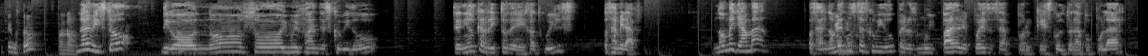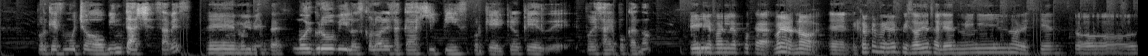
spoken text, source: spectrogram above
¿Sí ¿Te gustó o no? He visto. Digo, no soy muy fan de Scooby-Doo. Tenía el carrito de Hot Wheels. O sea, mira, no me llama. O sea, no me Ajá. gusta Scooby-Doo, pero es muy padre, pues. O sea, porque es cultura popular. Porque es mucho vintage, ¿sabes? Sí, muy vintage. Muy groovy, los colores acá hippies. Porque creo que de- por esa época, ¿no? Sí, fue en la época. Bueno, no, eh, creo que el primer episodio salió en 1970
